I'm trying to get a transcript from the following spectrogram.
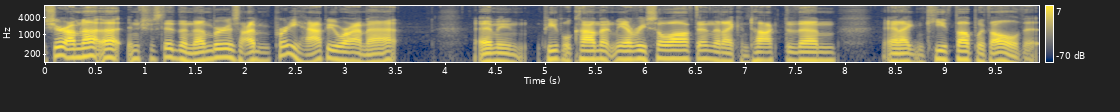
sure, I'm not that interested in the numbers. I'm pretty happy where I'm at. I mean, people comment me every so often, then I can talk to them, and I can keep up with all of it.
